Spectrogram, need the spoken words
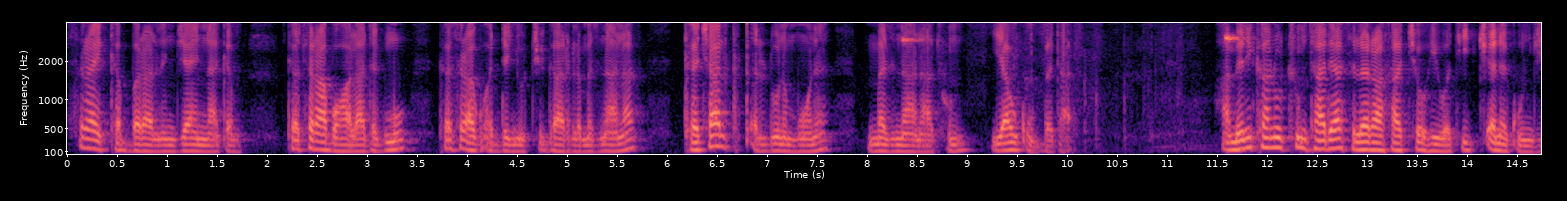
ስራ ይከበራል እንጂ አይናቅም። ከስራ በኋላ ደግሞ ከስራ ጓደኞች ጋር ለመዝናናት ከቻልክ ቀልዱንም ሆነ መዝናናቱን ያውቁበታል። አሜሪካኖቹም ታዲያ ስለ ራሳቸው ህይወት ይጨነቁ እንጂ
